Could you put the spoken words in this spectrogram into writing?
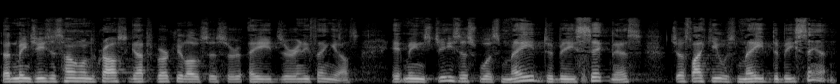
Doesn't mean Jesus hung on the cross and got tuberculosis or AIDS or anything else. It means Jesus was made to be sickness just like he was made to be sin.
